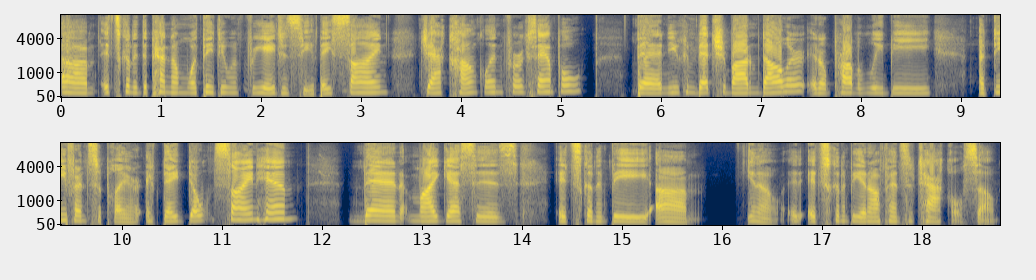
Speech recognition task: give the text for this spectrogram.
um, it's going to depend on what they do in free agency. If they sign Jack Conklin, for example, then you can bet your bottom dollar it'll probably be a defensive player. If they don't sign him, then my guess is it's going to be, um, you know, it, it's going to be an offensive tackle. So, all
